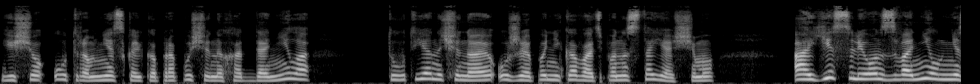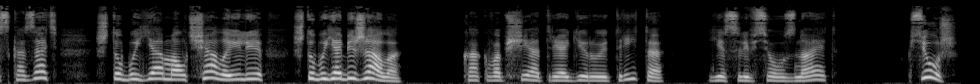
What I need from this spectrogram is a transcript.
Еще утром несколько пропущенных от Данила. Тут я начинаю уже паниковать по-настоящему — а если он звонил мне сказать, чтобы я молчала или чтобы я бежала? Как вообще отреагирует Рита, если все узнает? «Ксюш,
